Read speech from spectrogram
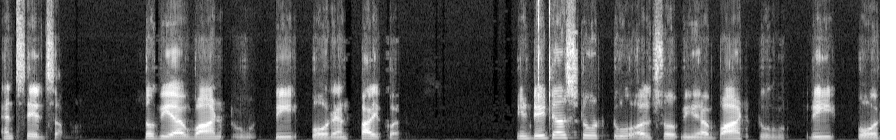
and sales amount. So we have 1, 2, 3, 4 and 5 columns. In data store 2 also we have 1, 2, 3, 4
